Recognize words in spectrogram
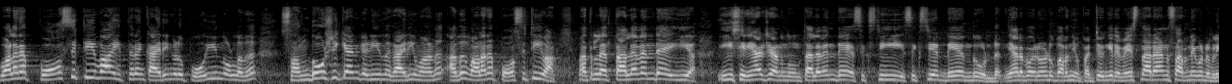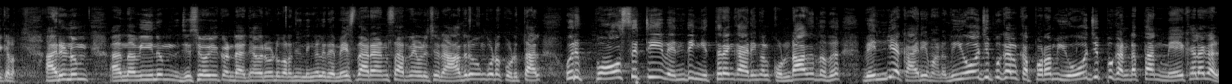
വളരെ പോസിറ്റീവായി ഇത്തരം കാര്യങ്ങൾ പോയി എന്നുള്ളത് സന്തോഷിക്കാൻ കഴിയുന്ന കാര്യമാണ്. അത് വളരെ പോസിറ്റീവാണ് മാത്രമല്ല തലവന്റെ ഈ ഈ ശനിയാഴ്ചയാണെന്ന് തോന്നുന്നു. തലവന്റെ സിക്സ്റ്റി സിക്സ്റ്റി ഡേ എന്തോ ഉണ്ട്. ഞാനപ്പോൾ അവരോട് പറഞ്ഞു പറ്റുമെങ്കിൽ രമേശ് നാരായണ സാറിനെ കൊണ്ട് വിളിക്കണം. അരുണും നവീനും ജിസോയൊക്കെ കൊണ്ട് ഞാൻ അവരോട് പറഞ്ഞു നിങ്ങൾ രമേശ് നാരായണ സാറിനെ വിളിച്ച് ഒരു ആദരവും കൂടെ കൊടുത്താൽ ഒരു പോസിറ്റീവ് എൻഡിങ് ഇത്തരം കാര്യങ്ങൾക്കുണ്ടാകുന്നത് വലിയ കാര്യമാണ്. വിയോജിപ്പുകൾക്കപ്പുറം യോജിപ്പ് കണ്ടെത്താൻ മേഖലകൾ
